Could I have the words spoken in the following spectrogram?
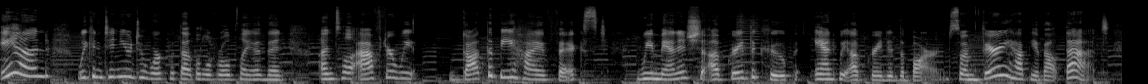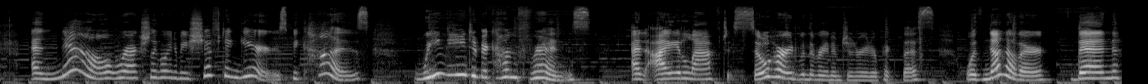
And we continued to work with that little roleplay event until after we got the beehive fixed, we managed to upgrade the coop and we upgraded the barn. So I'm very happy about that. And now we're actually going to be shifting gears because we need to become friends. And I laughed so hard when the random generator picked this with none other than...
